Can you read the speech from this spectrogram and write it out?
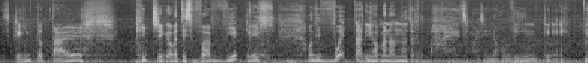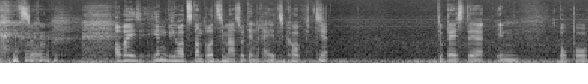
Das klingt total kitschig, aber das war wirklich. Und ich wollte dann, ich habe mir dann nur gedacht, oh, jetzt muss ich nach Wien gehen. So. aber es, irgendwie hat es dann trotzdem auch so den Reiz gehabt. Ja. Du bist ja in Popo,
